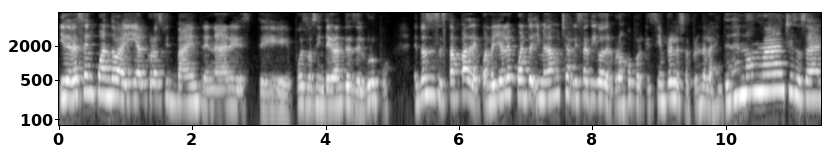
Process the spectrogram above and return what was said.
Y de vez en cuando ahí al CrossFit va a entrenar, este, pues los integrantes del grupo. Entonces está padre. Cuando yo le cuento, y me da mucha risa, digo, del bronco, porque siempre le sorprende a la gente, de, no manches, o sea,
